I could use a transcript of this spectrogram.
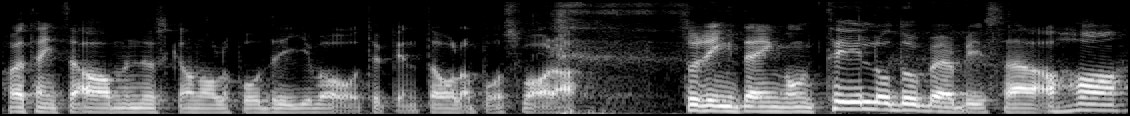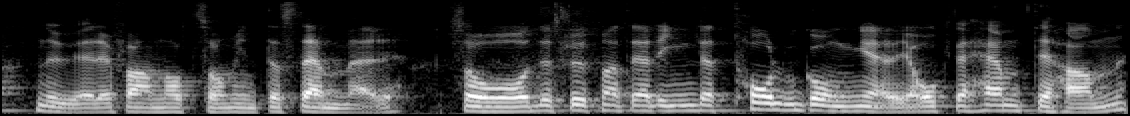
och jag tänkte att ah, men nu ska han hålla på och driva och typ inte hålla på och svara. Så ringde jag en gång till och då började det bli så här, aha nu är det fan något som inte stämmer. Så det slutade med att jag ringde 12 gånger. Jag åkte hem till han,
